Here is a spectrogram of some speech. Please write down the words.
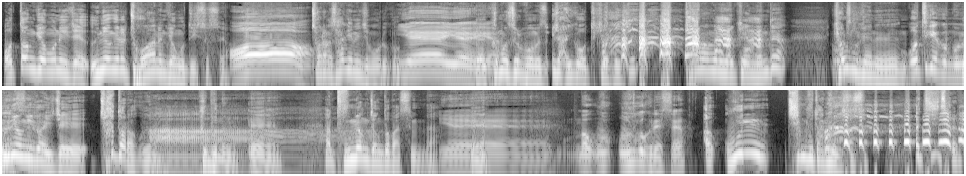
어떤 경우는 이제 은영이를 좋아하는 경우도 있었어요. 어. 저랑 사귀는지 모르고. 예, 예, 예, 예. 그 모습을 보면서 야 이거 어떻게 해야 되지? 당황을 이렇게 했는데 결국에는 어떻게 그 몸에 은영이가 이제 차더라고요. 아. 그분을. 예. 한 두 명 정도 봤습니다. 예. 뭐 우- 울고 그랬어요? 아, 운 친구도 한 명 있었어. 아, 진짜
